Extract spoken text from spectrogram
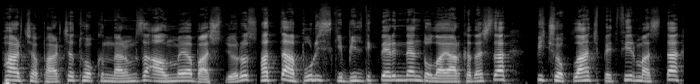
parça parça tokenlarımızı almaya başlıyoruz. Hatta bu riski bildiklerinden dolayı arkadaşlar birçok Launchpad firması da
